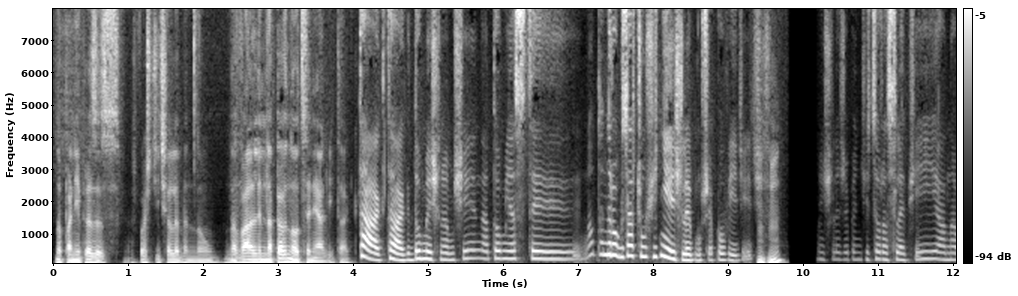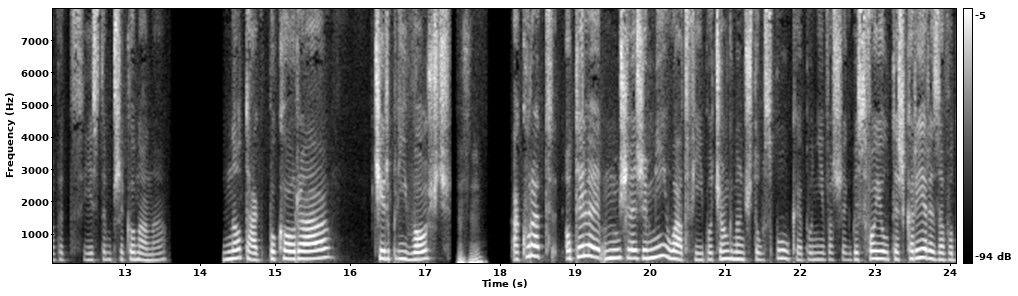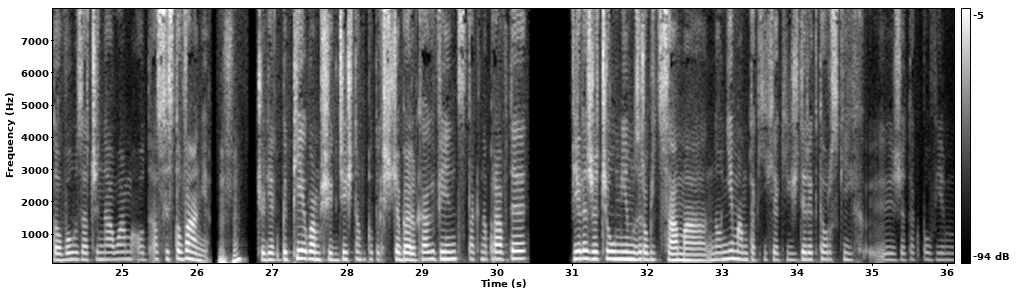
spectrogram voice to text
No pani prezes, właściciele będą na walnym na pewno oceniali, tak? Tak, tak, domyślam się. Natomiast y, no, ten rok zaczął się nieźle, muszę powiedzieć. Mhm. Myślę, że będzie coraz lepiej, a nawet jestem przekonana. No tak, pokora, cierpliwość. Mhm. Akurat o tyle myślę, że mi łatwiej pociągnąć tą spółkę, ponieważ jakby swoją też karierę zawodową zaczynałam od asystowania, Mhm. czyli jakby piełam się gdzieś tam po tych szczebelkach, więc tak naprawdę wiele rzeczy umiem zrobić sama. No nie mam takich jakichś dyrektorskich, y, że tak powiem,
